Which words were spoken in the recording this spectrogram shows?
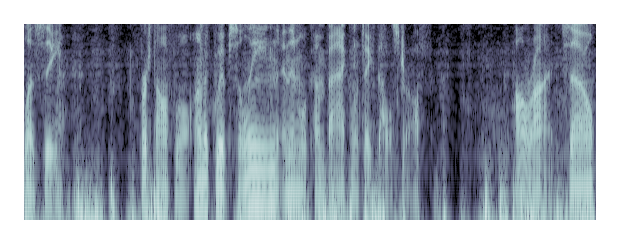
Let's see. First off, we'll unequip Celine, and then we'll come back and we'll take the holster off. Alright, so,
